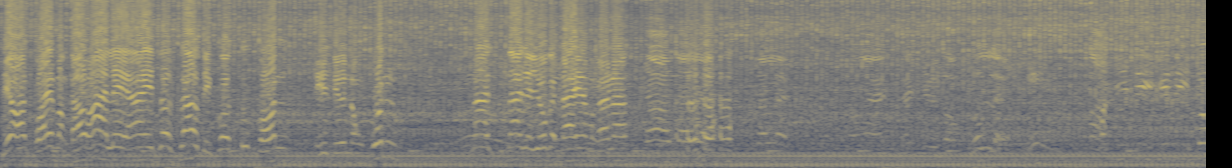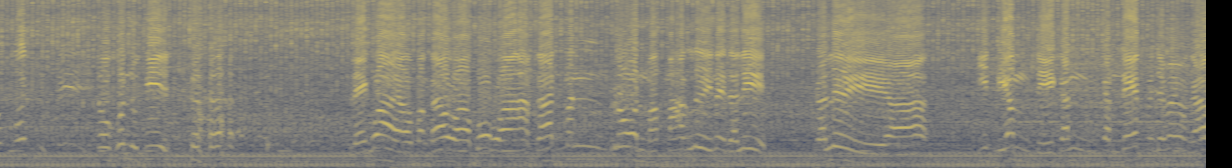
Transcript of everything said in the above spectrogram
เดี๋ยวอัดถอยบังเขาห้าเลยให้เศร้าๆติดก่อนทุกคนตีเจอหนองปุ้นน่าน่าจะยกกันได้นะมังกันนะนั่นแหละนั่นแหละนั่นแหละได้เจอสองคนแหละอะที่นี่ที่นี่ต้องคนทุกที่โตคนทุกทีแรงว่าบังเขาว่าบอกว่าอากาศมันร้อนมากๆเลยในทะเลก็เลยอ่าที่เตรียมเตะกันกันแดดมันจะไหม่บังเขา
